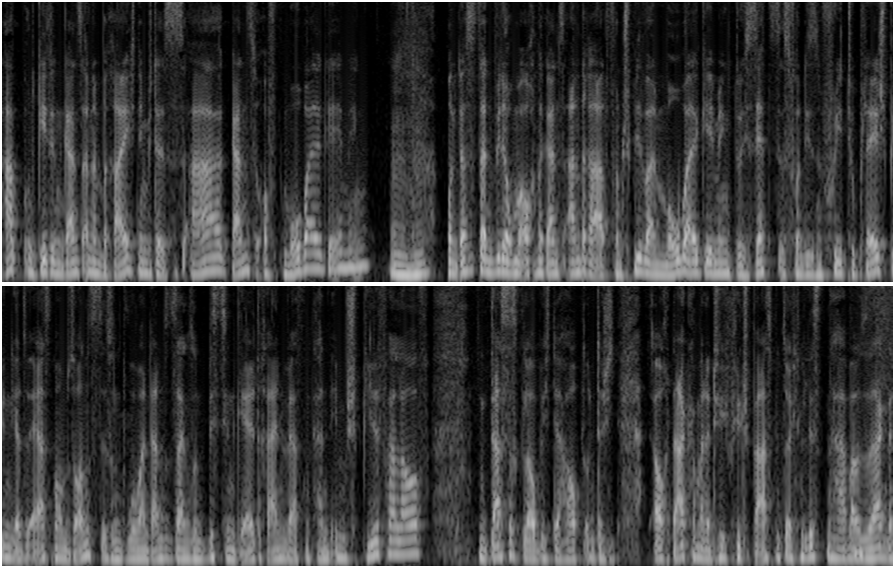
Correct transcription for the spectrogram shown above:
ab und geht in einen ganz anderen Bereich, nämlich da ist es A, ganz oft Mobile Gaming. Mhm. Und das ist dann wiederum auch eine ganz andere Art von Spiel, weil Mobile Gaming durchsetzt ist von diesen Free-to-Play-Spielen, die also erstmal umsonst ist und wo man dann sozusagen so ein bisschen Geld reinwerfen kann im Spielverlauf. Und das ist, glaube ich, der Hauptunterschied. Auch da kann man natürlich viel Spaß mit solchen Listen haben, aber so sagen,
